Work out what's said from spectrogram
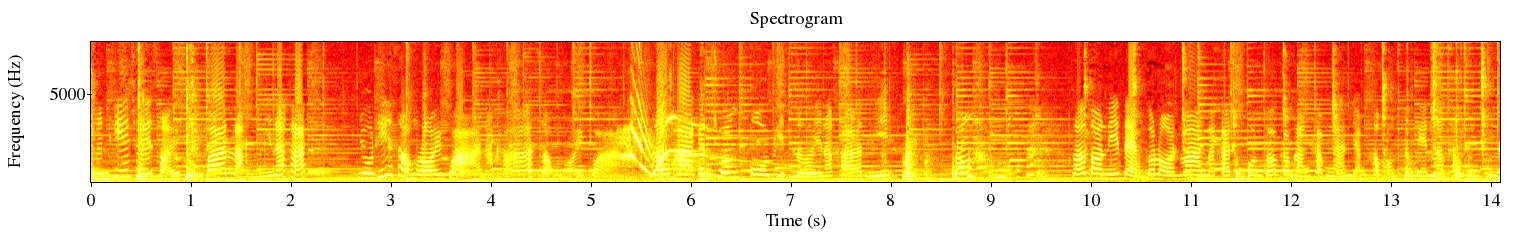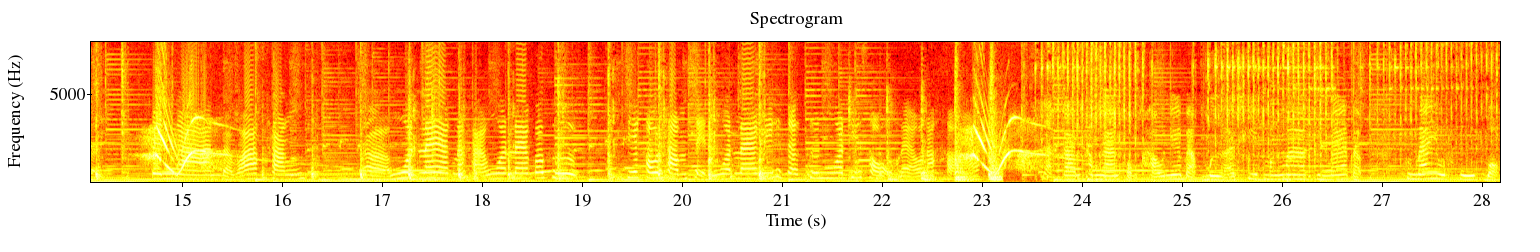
พื้นที่ใช้สอยของบ้านหลังนี้นะคะ อยู่ที่ 200 กว่านะคะ 200 กว่า เรามากันช่วงโควิดเลยนะคะอันนี้ต้องแล้วตอนนี้แดดก็ร้อนมากนะคะ ทุกคนก็กำลังทำงานอย่างขมักเขม้นนะคะเพื่อนๆเป็นงานแบบว่าครั้งอ่องวดแรกนะคะ งวดแรกก็คือที่เขาทำเสร็จงวดแรกนี่จะขึ้นงวดที่สองแล้วนะคะจากการทำงานของเขาเนี่ยแบบมืออาชีพมากๆคุณแม่แบบคุณแม่ YouTube บอก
